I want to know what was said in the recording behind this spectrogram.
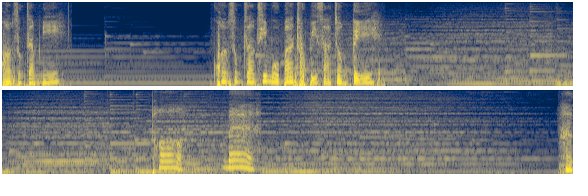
ความทรงจำนี้ ความทรงจำที่หมู่บ้านถูกปีศาจโจมตี พ่อ แม่ หาก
